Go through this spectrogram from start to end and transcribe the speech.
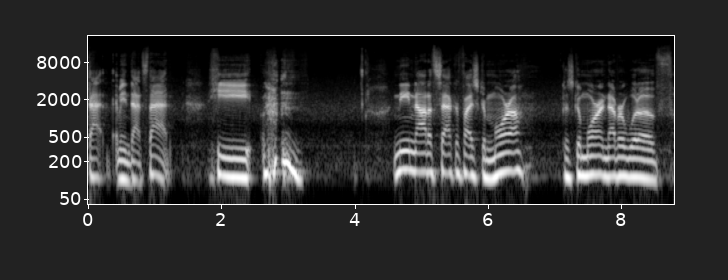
that I mean that's that. He need not have sacrificed Gamora because Gamora never would have.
